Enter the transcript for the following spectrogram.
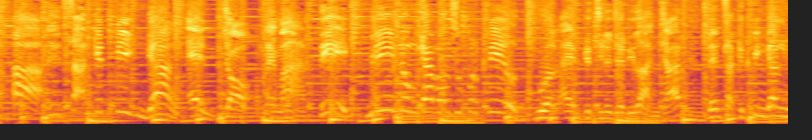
Sakit pinggang, encok, rematik. Minum Karol Super Pill. Buang air kecil jadi lancar dan sakit pinggang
